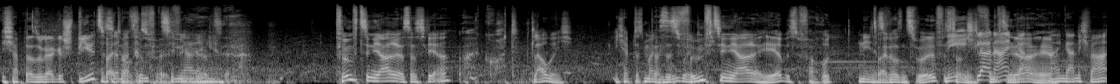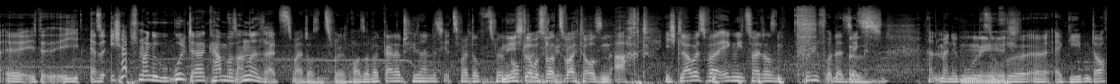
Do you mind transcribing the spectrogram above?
ich habe da sogar gespielt Das ist aber 2012. 15 Jahre her. 15 Jahre ist das her? Ach Gott. Glaube ich. Ich habe das mal Das ist gegoogelt. 15 Jahre her? Bist du verrückt? Nee, das- 2012 ist Nee, doch ich nicht glaube, 15 nein, Jahre gar, her. nein, gar nicht wahr. Äh, ich, also ich habe es mal gegoogelt, da kam was anderes als 2012 raus. Aber kann natürlich sein, dass ihr 2012 Nee, ich glaube, es war gespielt. 2008. Ich glaube, es war irgendwie 2005 oder 2006. Hat meine Nee, Google-Suche äh, ergeben, doch.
